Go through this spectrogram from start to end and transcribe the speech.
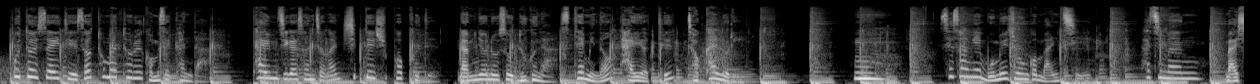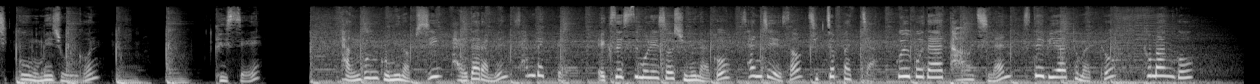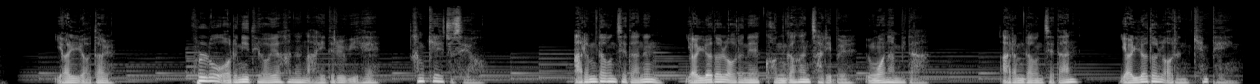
포털 사이트에서 토마토를 검색한다. 타임지가 선정한 10대 슈퍼푸드. 남녀노소 누구나 스태미너, 다이어트, 저칼로리. 음, 세상에 몸에 좋은 건 많지. 하지만 맛있고 몸에 좋은 건? 글쎄. 당분 고민 없이 달달함은 300배. 액세스몰에서 주문하고 산지에서 직접 받자. 꿀보다 더 진한 스테비아 토마토, 토망고. 18. 홀로 어른이 되어야 하는 아이들을 위해 함께 해주세요. 아름다운 재단은 18 어른의 건강한 자립을 응원합니다. 아름다운 재단 18 어른 캠페인.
